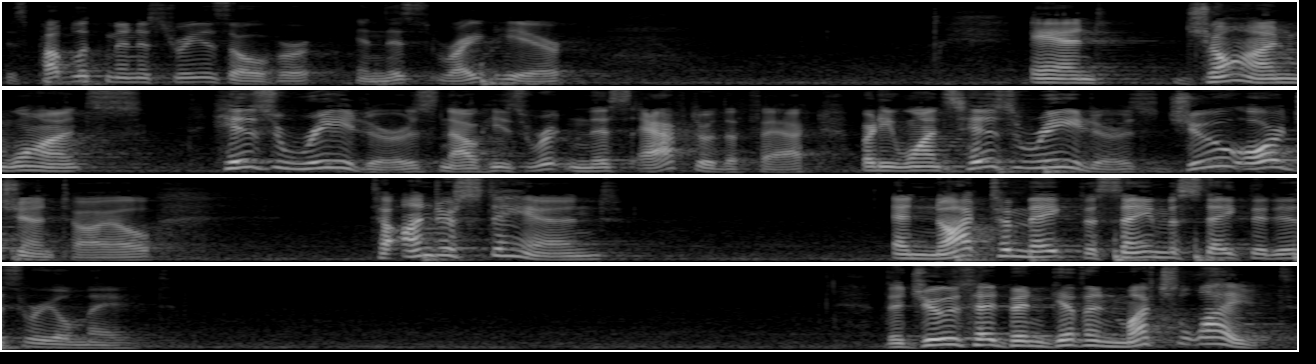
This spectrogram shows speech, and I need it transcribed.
his public ministry is over, in this right here. And John wants his readers, now he's written this after the fact, but he wants his readers, Jew or Gentile, to understand and not to make the same mistake that Israel made. The Jews had been given much light,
